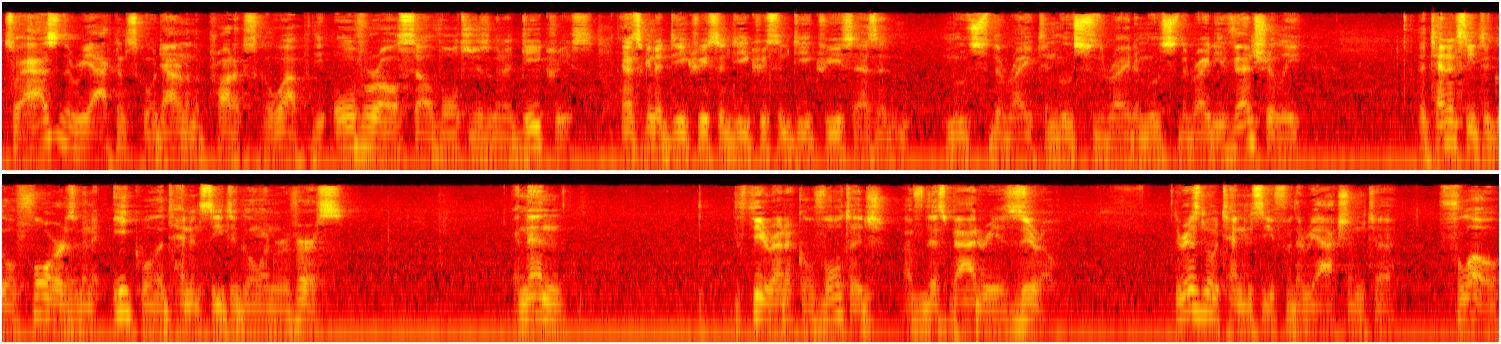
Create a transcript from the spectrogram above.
So as the reactants go down and the products go up, the overall cell voltage is going to decrease. And it's going to decrease and decrease and decrease as it moves to the right and moves to the right and moves to the right. Eventually, the tendency to go forward is going to equal the tendency to go in reverse. And then the theoretical voltage of this battery is zero. There is no tendency for the reaction to flow,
